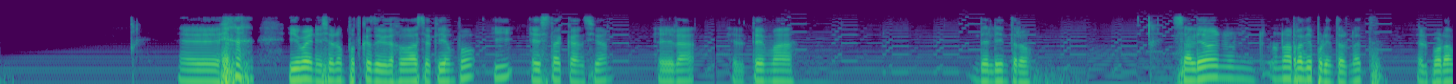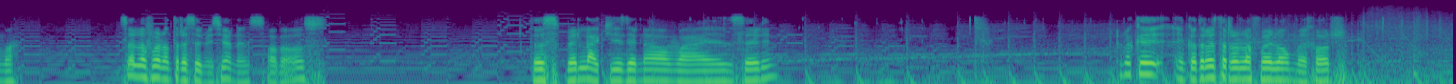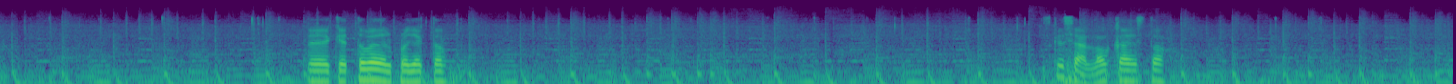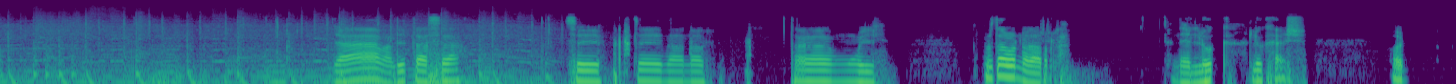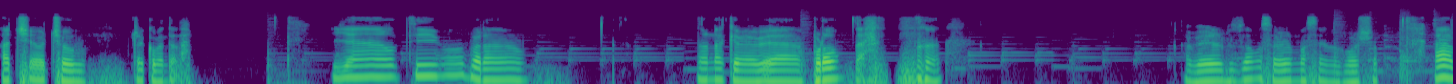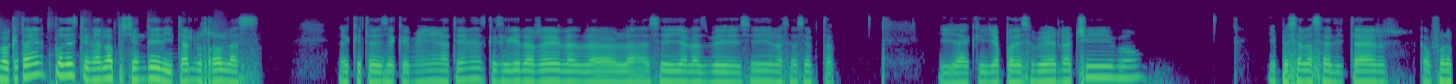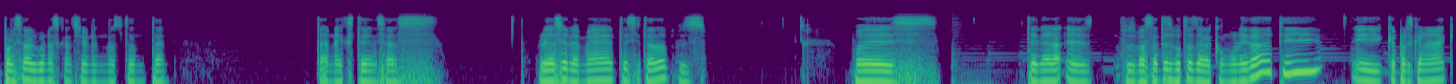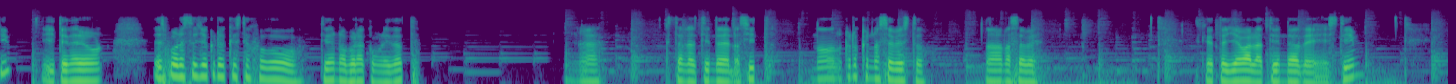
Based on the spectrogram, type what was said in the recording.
eh, iba a iniciar un podcast de videojuegos hace tiempo y esta canción era el tema del intro. Salió en un- una radio por internet, el programa. Solo fueron tres emisiones, o dos. Entonces, verla aquí es de no, ma, ¿en serio? Creo que encontrar esta rola fue lo mejor de que tuve del proyecto. Es que se aloca esto. Ya, maldita sea. Sí, sí, no, no. Está muy... Pero está buena la rola. De Luke, Luke Hash. O- H8 recomendada. Y ya último para... Una que me vea pro. A ver, pues vamos a ver más en el workshop. Ah, porque también puedes tener la opción de editar las rolas. El que te dice que mira, tienes que seguir las reglas, bla, bla, bla. Sí, ya las vi, sí, ya las acepto. Y ya aquí ya puedes subir el archivo y empezarlas a editar conforme por eso algunas canciones no están tan tan extensas. Pero ya si le metes y todo, pues puedes tener eh, pues bastantes votos de la comunidad y, y que aparezcan aquí y tener un es por esto yo creo que este juego tiene una buena comunidad. Ah, está en la tienda de los sit. No, creo que no se ve esto. No, no se ve. Que te lleva a la tienda de Steam.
